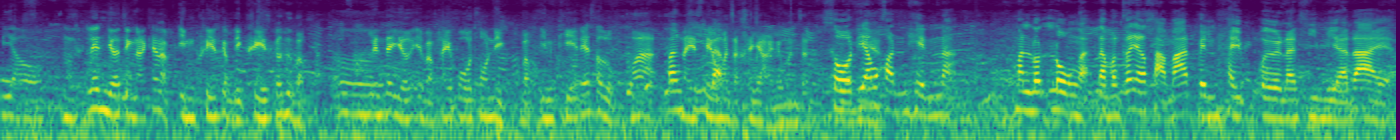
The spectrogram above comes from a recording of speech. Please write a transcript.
เดียว เล่นเยอะจริงนะแค่แบบ increase กับ decrease ก็คือแบบเออเล่นได้เยอะอย่างแบบไฮโปโทนิกแบบ increase ได้สรุปว่าบางทีในเซลแบล์บมันจะขยายหรือมันจะโซเดียมคอนเทนต์อะ มันลดลงอะ แต่มันก็ยังสามารถเป็นไฮเปอร์นาทีเมียได้อะ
